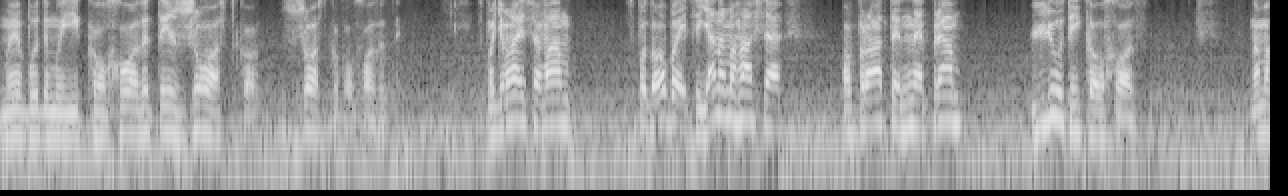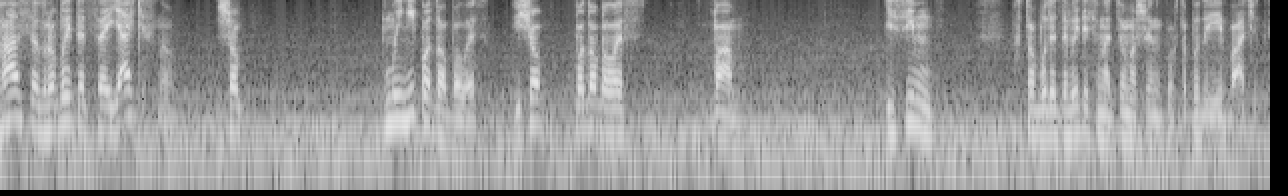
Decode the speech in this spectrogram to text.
ми будемо її колхозити жорстко. Жорстко колхозити. Сподіваюся, вам сподобається. Я намагався обрати не прям лютий колхоз. Намагався зробити це якісно, щоб мені подобалось і щоб подобалось вам. І всім, хто буде дивитися на цю машинку, хто буде її бачити.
